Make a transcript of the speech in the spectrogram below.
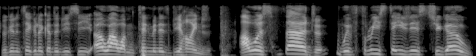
We're going to take a look at the GC. Oh, wow, I'm 10 minutes behind. I was third with three stages to go.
